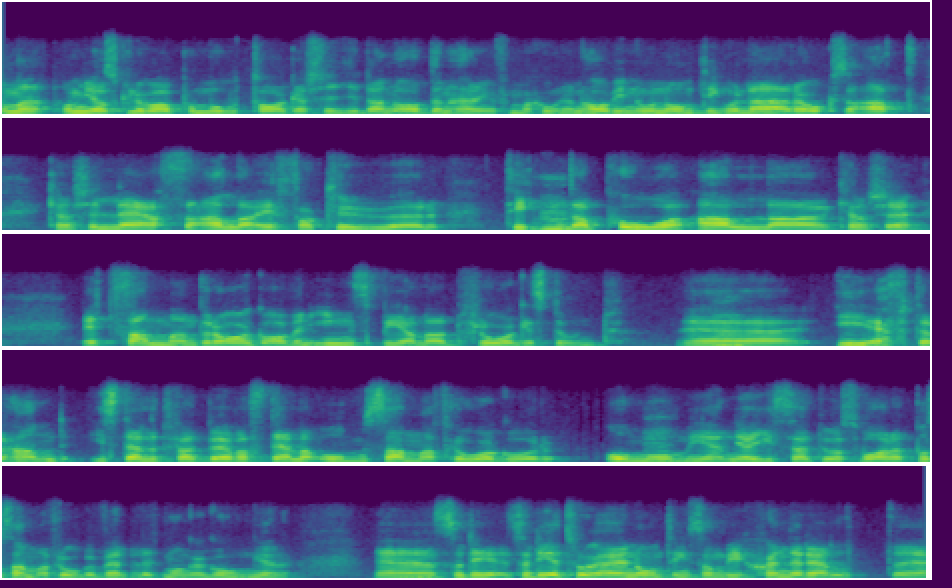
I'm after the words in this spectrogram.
om, man, om jag skulle vara på mottagarsidan av den här informationen, har vi nog någonting att lära också att kanske läsa alla FAQer, titta mm. på alla, kanske ett sammandrag av en inspelad frågestund mm. eh, i efterhand istället för att behöva ställa om samma frågor om och om mm. igen. Jag gissar att du har svarat på samma frågor väldigt många gånger. Eh, mm. så, det, så det tror jag är någonting som vi generellt eh,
